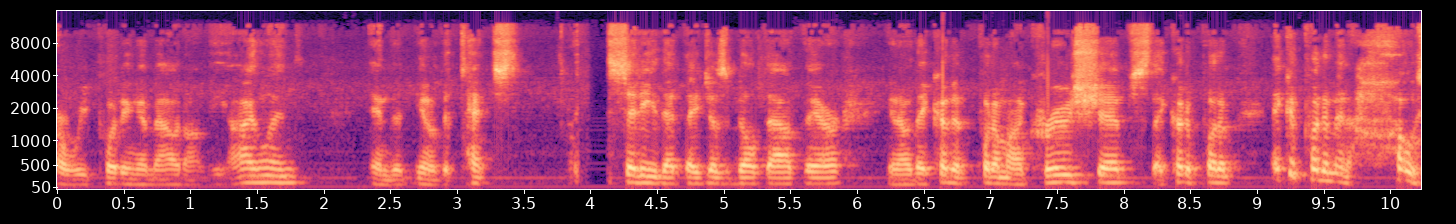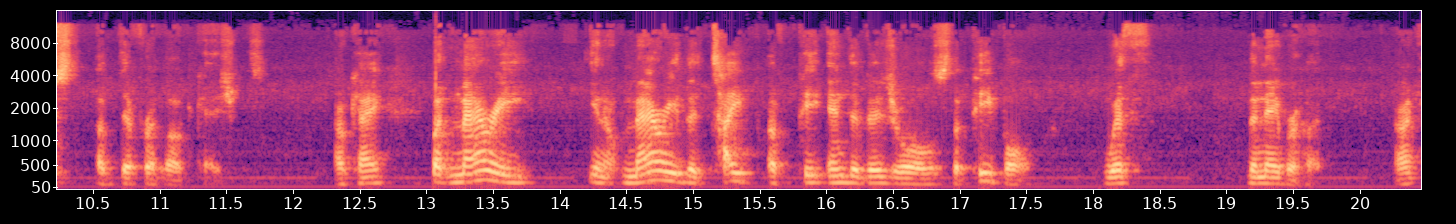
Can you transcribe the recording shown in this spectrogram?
Are we putting them out on the island in the, you know, the tent city that they just built out there? You know, they could have put them on cruise ships. They could have put them. They could put them in a host of different locations. Okay, but marry, you know, marry the type of pe- individuals, the people, with the neighborhood. All right.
